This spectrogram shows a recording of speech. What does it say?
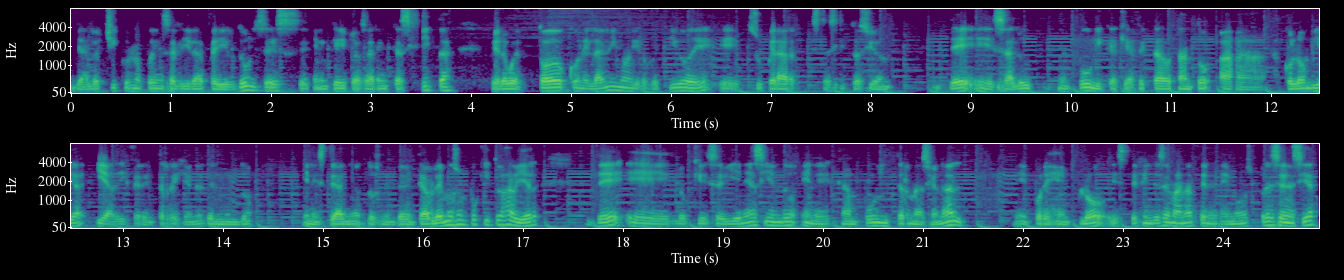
ya los chicos no pueden salir a pedir dulces, se tienen que disfrazar en casita, pero bueno, todo con el ánimo y el objetivo de eh, superar esta situación de eh, salud pública que ha afectado tanto a, Colombia y a diferentes regiones del mundo en este año 2020. Hablemos un poquito, Javier, de eh, lo que se viene haciendo en el campo internacional. Eh, por ejemplo, este fin de semana tenemos presencia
